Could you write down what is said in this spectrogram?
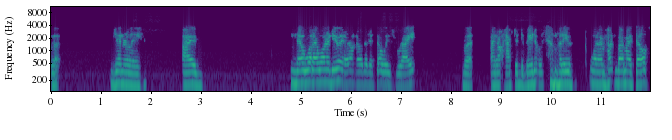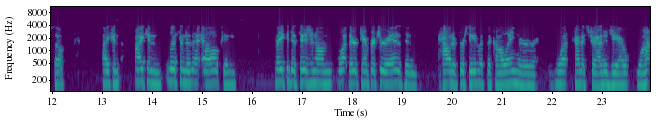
But generally, I know what I want to do. I don't know that it's always right, but I don't have to debate it with somebody when I'm hunting by myself. So I can I can listen to the elk and make a decision on what their temperature is and how to proceed with the calling or what kind of strategy I want.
